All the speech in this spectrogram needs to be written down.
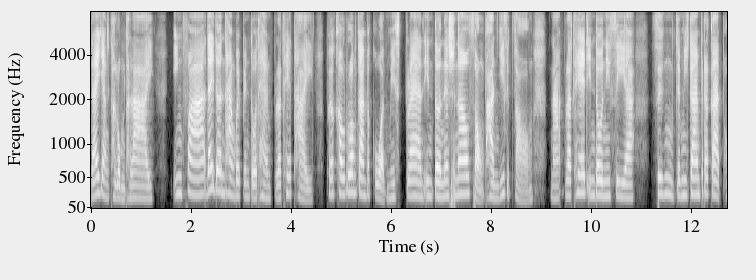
ได้อย่างถล่มทลาย อิงฟ้าได้เดินทางไปเป็นตัวแทนประเทศไทย เพื่อเข้าร่วมการประกวด Miss Grand International 2022 ณ ประเทศอินโดนีเซีย ซึ่งจะมีการประกาศผ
